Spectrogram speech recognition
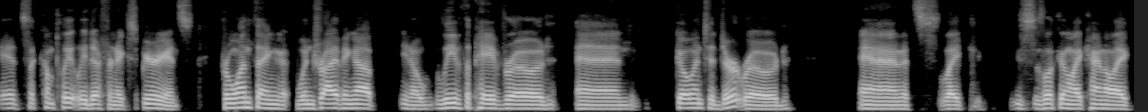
it's a completely different experience. For one thing, when driving up, you know, leave the paved road and go into dirt road and it's like this is looking like kind of like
